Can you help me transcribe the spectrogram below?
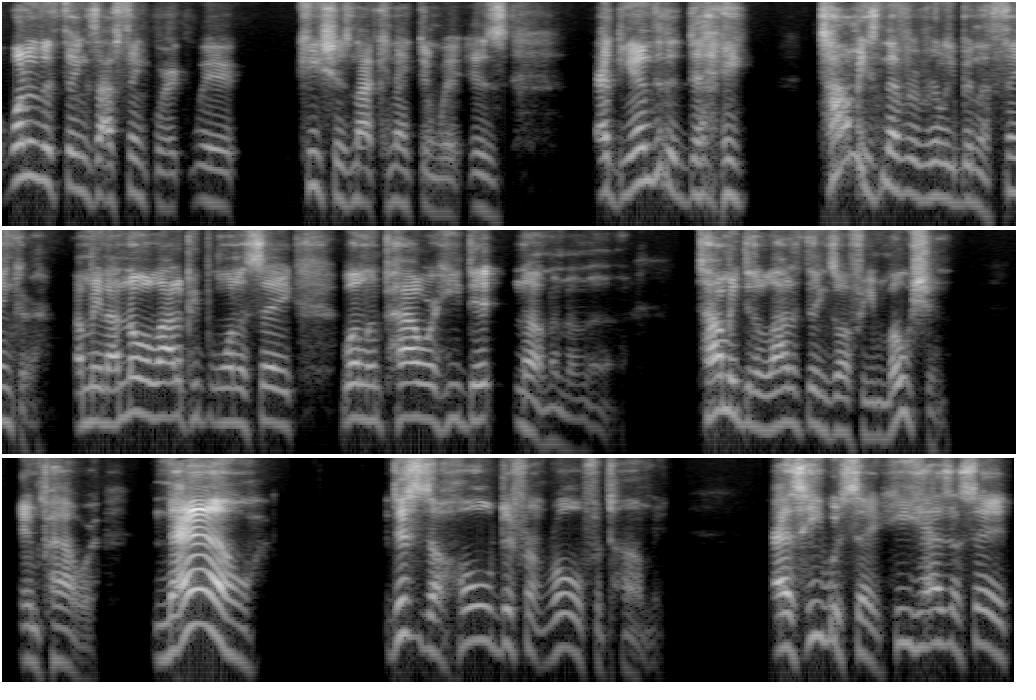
one of the things I think where where Keisha's not connecting with is at the end of the day, Tommy's never really been a thinker. I mean, I know a lot of people want to say, well, in power, he did no, no, no, no. Tommy did a lot of things off emotion in power. Now, this is a whole different role for Tommy as he would say, he hasn't said,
